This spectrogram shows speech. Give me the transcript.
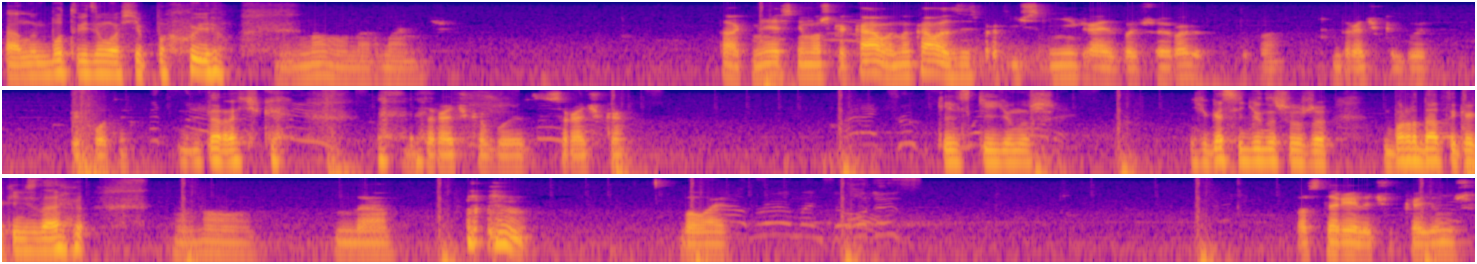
А, ну бот, видимо, вообще похую. Ну, нормально. Так, у меня есть немножко кавы, но кава здесь практически не играет большой роли. Типа, драчка будет пехоты. Дурачка. Драчка будет, срачка. Кельтские юноши. Нифига себе юноши уже бородатый, как я не знаю. Ну, да. Бывает. Постарели чутка юноши.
